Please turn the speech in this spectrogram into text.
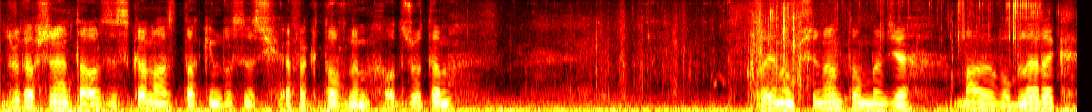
Druga przynęta odzyskana z takim dosyć efektownym odrzutem. Kolejną przynętą będzie mały woblerek.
